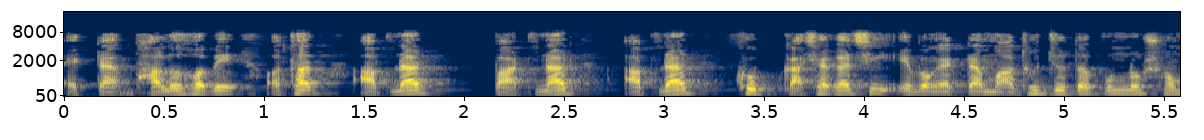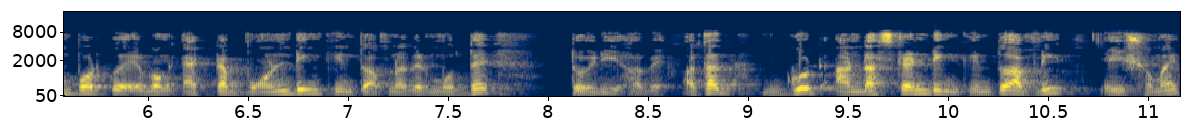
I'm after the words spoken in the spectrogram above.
একটা ভালো হবে। অর্থাৎ আপনার পার্টনার আপনার খুব কাছাকাছি এবং একটা মাধুর্যতাপূর্ণ সম্পর্ক এবং একটা বন্ডিং কিন্তু আপনাদের মধ্যে তৈরি হবে। অর্থাৎ গুড আন্ডারস্ট্যান্ডিং কিন্তু আপনি এই সময়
